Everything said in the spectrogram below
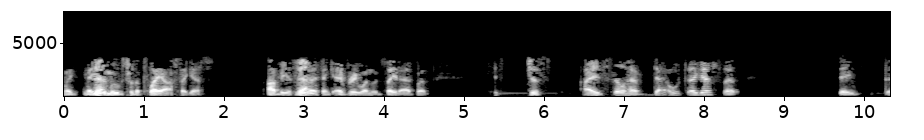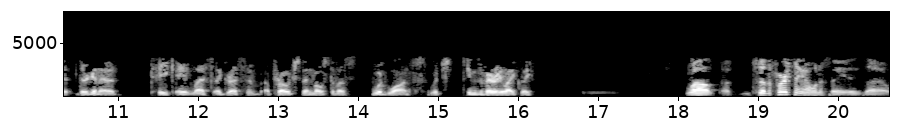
like make Yeah. the moves for the playoffs. I guess. Obviously, Yeah. I think everyone would say that, but it's just I still have doubt. I guess that they that they're gonna take a less aggressive approach than most of us would want, which seems very likely. Well, uh, so the first thing I want to say is uh,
